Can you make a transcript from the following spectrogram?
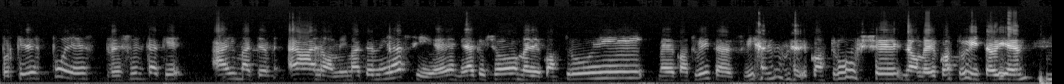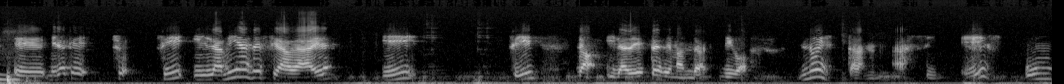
porque después resulta que hay maternidad. Ah, no, mi maternidad sí, ¿eh? Mira que yo me deconstruí, me deconstruí, ¿estás bien? Me deconstruye, no, me deconstruí, está bien. Eh, mira que yo, sí, y la mía es deseada, ¿eh? Y, ¿sí? No, y la de esta es demandar. Digo, no es tan así, es un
